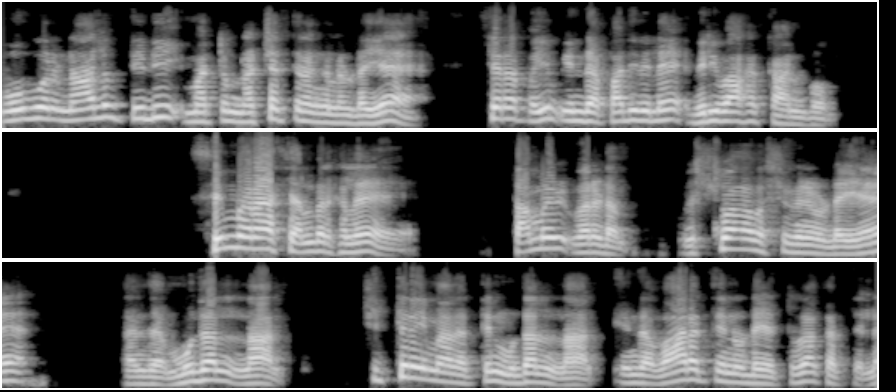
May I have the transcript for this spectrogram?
ஒவ்வொரு நாளும் திதி மற்றும் நட்சத்திரங்களுடைய சிறப்பையும் இந்த பதிவிலே விரிவாக காண்போம். சிம்மராசி அன்பர்களே தமிழ் வருடம் விஸ்வாவசுவினுடைய அந்த முதல் நாள் சித்திரை மாதத்தின் முதல் நாள் இந்த வாரத்தினுடைய துவக்கத்துல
